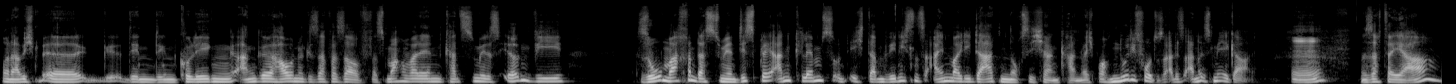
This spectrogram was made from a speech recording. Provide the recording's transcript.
Und dann habe ich äh, den, den Kollegen angehauen und gesagt, pass auf, was machen wir denn? Kannst du mir das irgendwie so machen, dass du mir ein Display anklemmst und ich dann wenigstens einmal die Daten noch sichern kann? Weil ich brauche nur die Fotos, alles andere ist mir egal. Mhm. Dann sagt er, ja.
